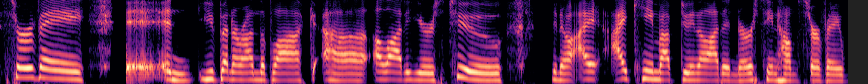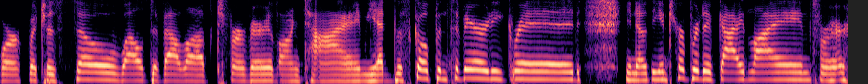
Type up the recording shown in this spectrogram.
survey, and you've been around the block uh, a lot of years too. You know, I, I came up doing a lot of nursing home survey work, which is so well developed for a very long time. You had the scope and severity grid, you know, the interpretive guidelines were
